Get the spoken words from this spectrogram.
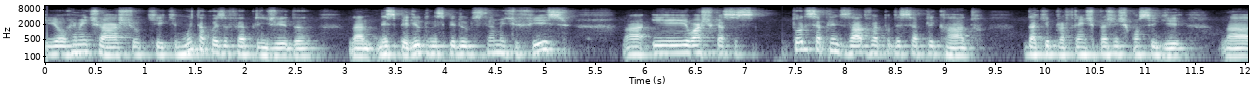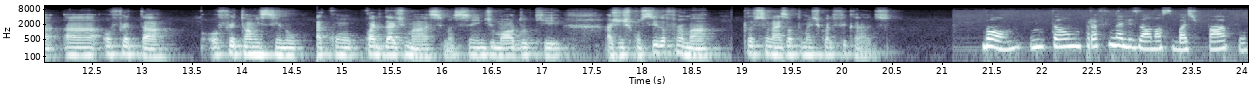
E eu realmente acho que, que muita coisa foi aprendida né, nesse período, nesse período extremamente difícil, né, e eu acho que essas, todo esse aprendizado vai poder ser aplicado daqui para frente para a gente conseguir né, ofertar ofertar um ensino com qualidade máxima, assim, de modo que a gente consiga formar profissionais altamente qualificados. Bom, então, para finalizar o nosso bate-papo,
